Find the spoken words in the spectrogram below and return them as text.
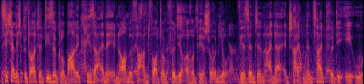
Sicherlich bedeutet diese globale Krise eine enorme Verantwortung für die Europäische Union. Wir sind in einer entscheidenden Zeit für die EU.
